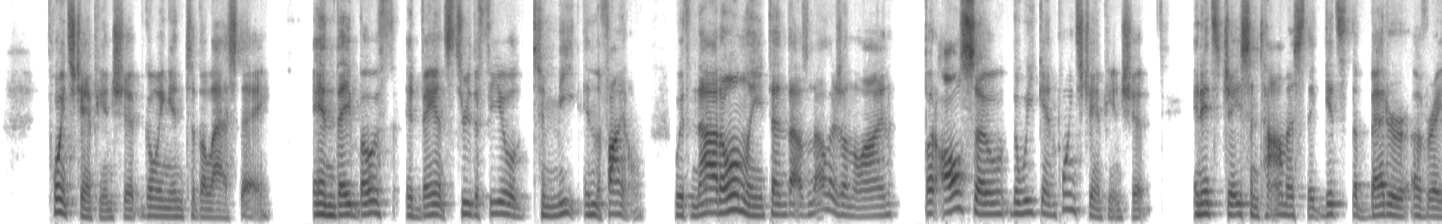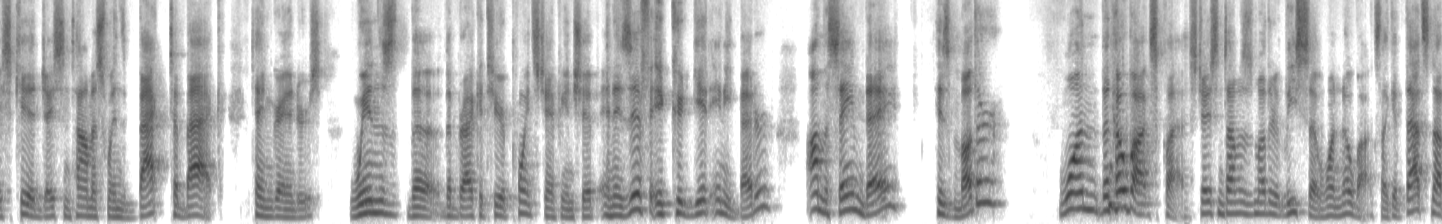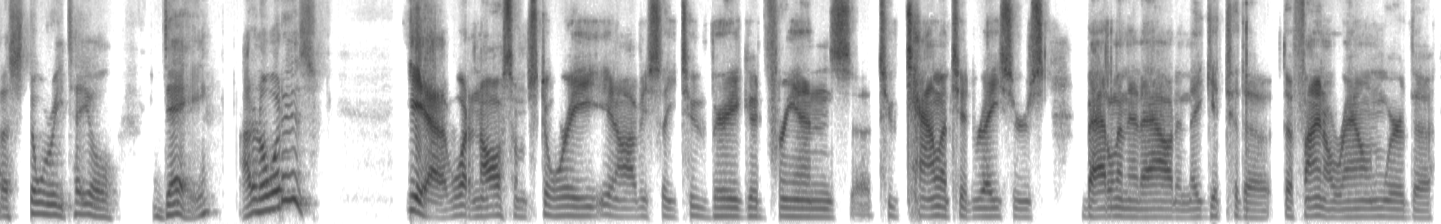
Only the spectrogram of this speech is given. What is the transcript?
points championship going into the last day. And they both advanced through the field to meet in the final with not only $10,000 on the line, but also the weekend points championship. And it's Jason Thomas that gets the better of Race Kid. Jason Thomas wins back to back 10 granders, wins the, the bracketeer points championship. And as if it could get any better, on the same day, his mother won the no box class. Jason Thomas's mother, Lisa, won no box. Like if that's not a story tale day, I don't know what is. Yeah, what an awesome story. You know, obviously, two very good friends, uh, two talented racers battling it out, and they get to the the final round where the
